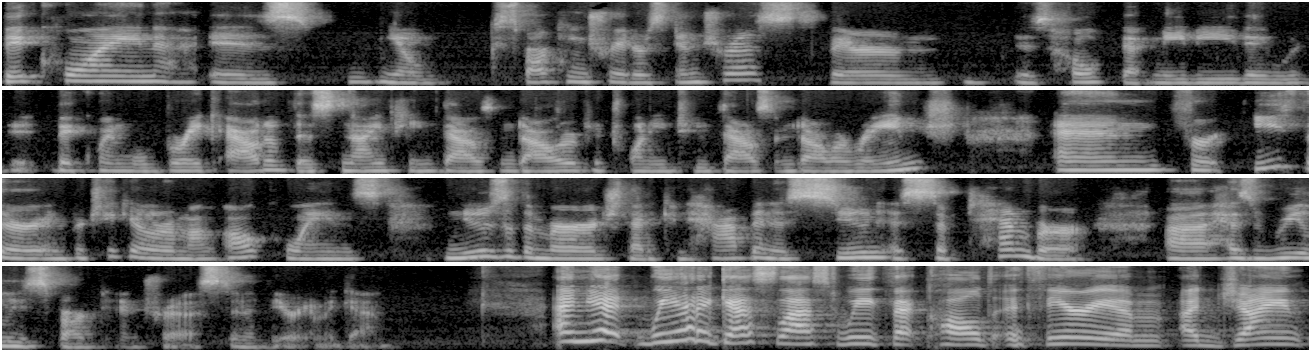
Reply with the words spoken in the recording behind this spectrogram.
Bitcoin is, you know, sparking traders' interest. There is hope that maybe they would Bitcoin will break out of this $19,000 to $22,000 range. And for Ether, in particular among altcoins, news of the merge that it can happen as soon as September uh, has really sparked interest in Ethereum again. And yet, we had a guest last week that called Ethereum a giant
